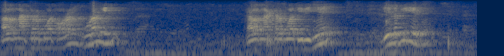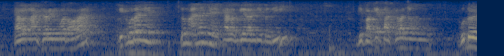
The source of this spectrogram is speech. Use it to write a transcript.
Kalau nakar buat orang kurangin. Kalau nakar buat dirinya dia lebihin. Kalau nakarin buat orang dikurangin. Itu maknanya kalau giran dibeli dipakai takaran yang gede.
